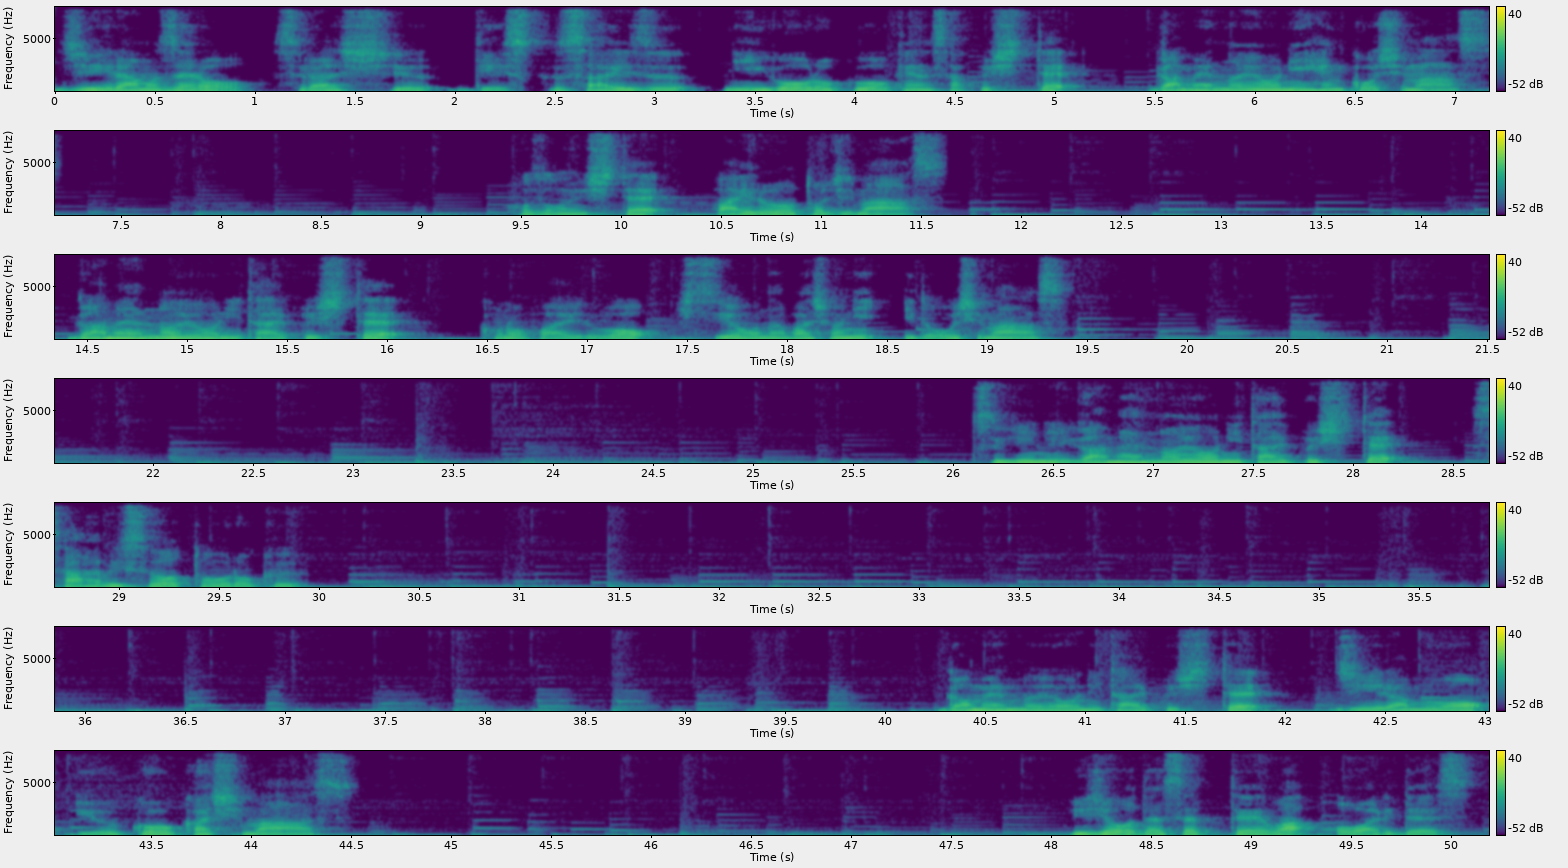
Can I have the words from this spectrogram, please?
gram0 スラッシュディスクサイズ256を検索して画面のように変更します。保存してファイルを閉じます。画面のようにタイプしてこのファイルを必要な場所に移動します。次に画面のようにタイプしてサービスを登録。画面のようにタイプして GRAM を有効化します。以上で設定は終わりです。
